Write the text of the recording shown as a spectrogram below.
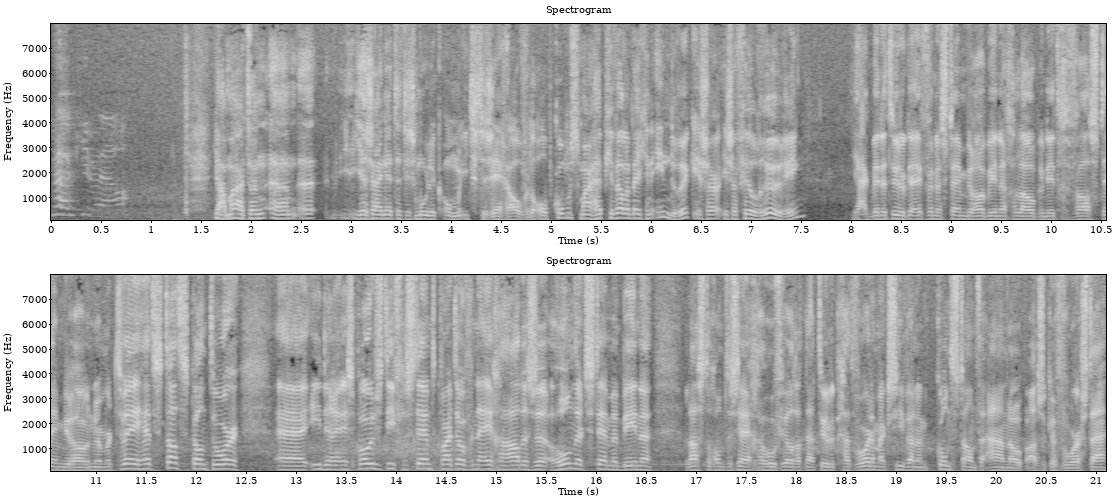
Dankjewel. Ja, Maarten, uh, uh, je zei net het is moeilijk om iets te zeggen over de opkomst... maar heb je wel een beetje een indruk? Is er, is er veel reuring? Ja, ik ben natuurlijk even een stembureau binnengelopen. In dit geval stembureau nummer 2, het stadskantoor. Uh, iedereen is positief gestemd. Kwart over negen hadden ze 100 stemmen binnen. Lastig om te zeggen hoeveel dat natuurlijk gaat worden. Maar ik zie wel een constante aanloop als ik ervoor sta.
